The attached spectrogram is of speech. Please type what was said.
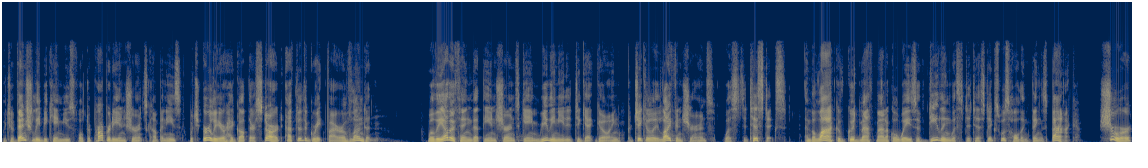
which eventually became useful to property insurance companies, which earlier had got their start after the Great Fire of London. Well the other thing that the insurance game really needed to get going, particularly life insurance, was statistics, and the lack of good mathematical ways of dealing with statistics was holding things back. Sure,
